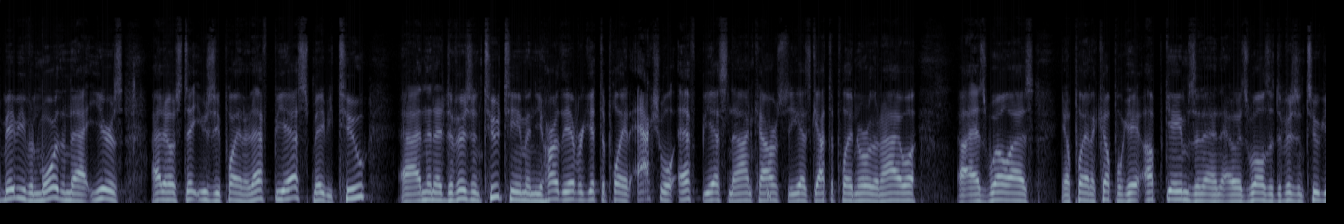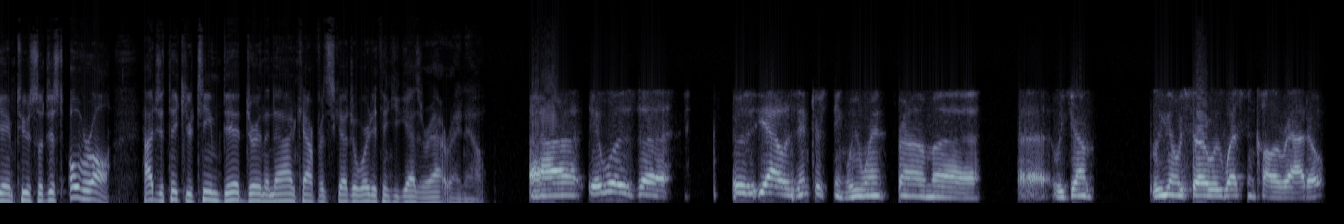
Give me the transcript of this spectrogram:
maybe even more than that, years, Idaho State usually playing an FBS, maybe two. Uh, and then a Division two team, and you hardly ever get to play an actual FBS non-conference. So you guys got to play Northern Iowa, uh, as well as you know playing a couple ga- up games and, and, as well as a Division two game too. So just overall, how'd you think your team did during the non-conference schedule? Where do you think you guys are at right now? Uh, it was uh, it was yeah, it was interesting. We went from uh, uh, we jumped. You know, we started with Western Colorado,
